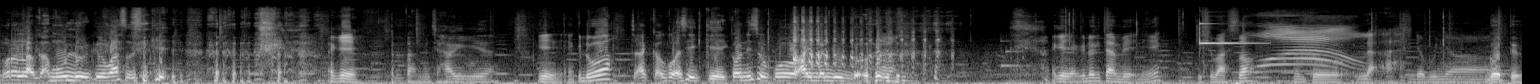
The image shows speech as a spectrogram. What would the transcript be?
Orang lap kat mulut ke masuk sikit. Okey Lepas mencari lah Okey, yang kedua Cakap kuat sikit. Kau ni serupa Aiman juga. Okey, yang kedua kita ambil ni Tisu basah Untuk lap lah dia punya Go to.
